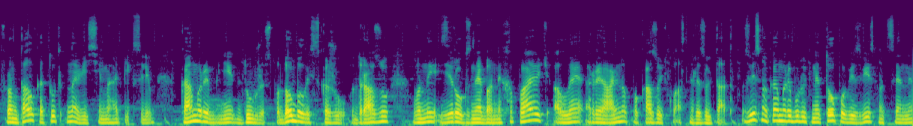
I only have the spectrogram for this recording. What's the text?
фронталка тут на 8 мегапікселів. Камери мені дуже сподобались, скажу одразу. Вони зірок з неба не хапають, але реально показують класний результат. Звісно, камери будуть не топові, звісно, це не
